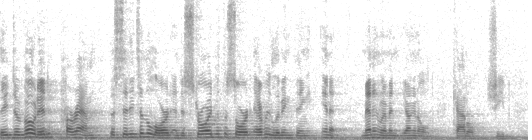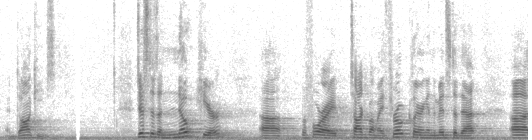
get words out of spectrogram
They devoted Herem, the city, to the Lord, and destroyed with the sword every living thing in it men and women, young and old, cattle, sheep, and donkeys. Just as a note here, uh, before I talk about my throat clearing in the midst of that, uh,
